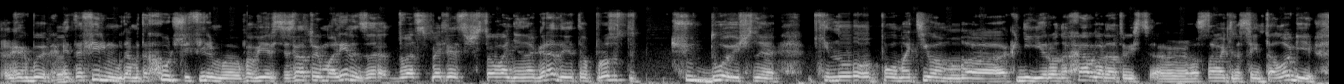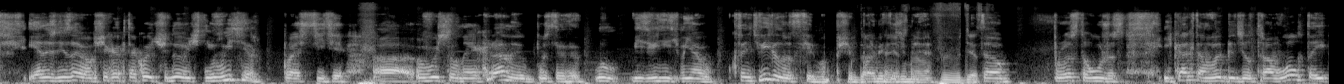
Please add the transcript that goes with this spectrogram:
Как бы, да. это фильм, там, это худший фильм по версии «Золотой малины» за 25 лет существования награды, это просто чудовищное кино по мотивам э, книги Рона Хаббарда, то есть э, основателя саентологии. Я даже не знаю вообще, как такой чудовищный высер, простите, э, вышел на экраны. Просто ну, извините меня, кто-нибудь видел этот фильм вообще? Да, конечно, в детстве. Это просто ужас. И как там выглядел Траволта. И,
